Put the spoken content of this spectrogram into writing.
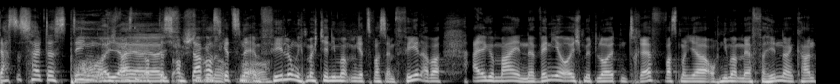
das ist halt das Ding. Boah, und ich ja, weiß nicht, ob, das, ob daraus genau. jetzt eine Boah. Empfehlung, ich möchte ja niemandem jetzt was empfehlen, aber allgemein, ne, wenn ihr euch mit Leuten trefft, was man ja auch niemand mehr verhindern kann,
